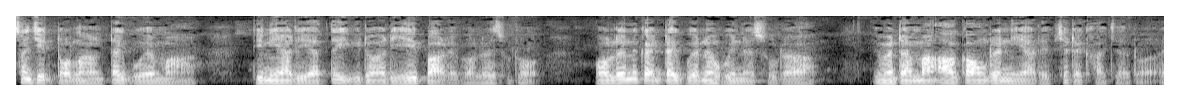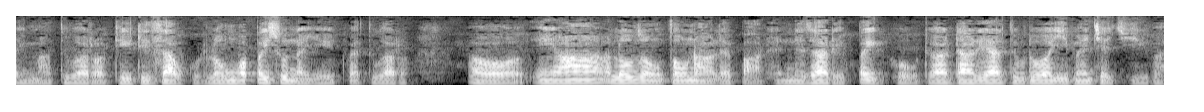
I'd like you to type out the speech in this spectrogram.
စန့်ကျင်တော်လှန်တိုက်ပွဲမှာဒီနေရာတွေကတိတ်ပြီးတော့အရေးပါတယ်ဘာလို့လဲဆိုတော့ဘောလဲနဲ့ကင်တိုက်ပွဲနဲ့ဝင်နေဆိုတာ အင်မတန်မှအားကောင်းတဲ့နေရာတွေဖြစ်တဲ့ခါကျတော့အိမ်မှာသူကတော့ဒီဒေတာကိုလုံးဝပိတ်ဆို့နိုင်ရေးအတွက်သူကတော့ဟိုအင်အားအလုံးစုံသုံးတာလည်းပါတယ်နေစားတွေပိတ်ဖို့ဒါဒါတွေကသူတို့ရဲ့ရည်မှန်းချက်ကြီးပါ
